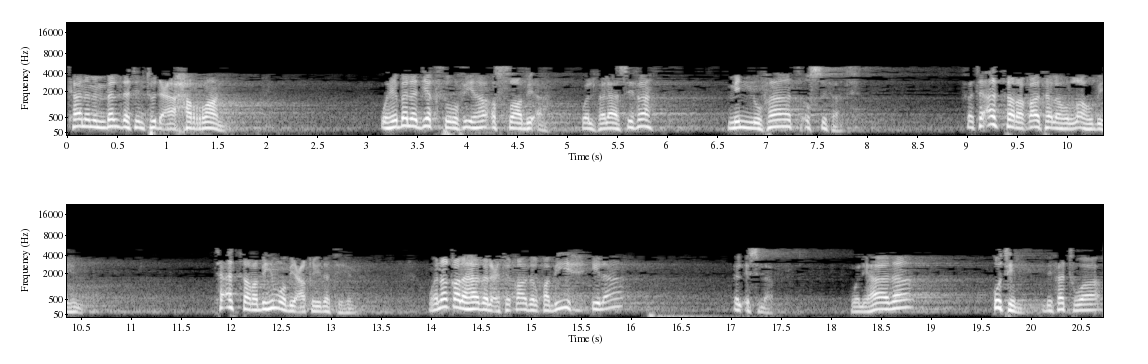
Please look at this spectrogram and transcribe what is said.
كان من بلدة تدعى حران وهي بلد يكثر فيها الصابئة والفلاسفة من نفاة الصفات فتأثر قاتله الله بهم تأثر بهم وبعقيدتهم ونقل هذا الاعتقاد القبيح إلى الإسلام. ولهذا قتل بفتوى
